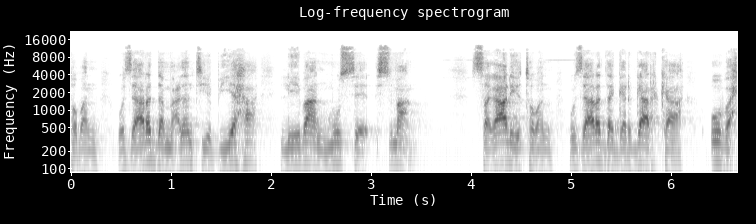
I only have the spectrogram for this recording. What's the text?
toban wasaaradda macdanta iyo biyaha liibaan muuse cismaan sagaal iyo toban wasaaradda gargaarka ubax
